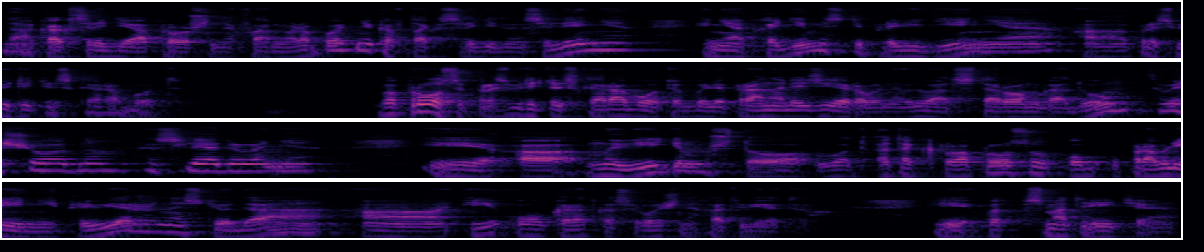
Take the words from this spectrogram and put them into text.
да, как среди опрошенных фармработников, так и среди населения, и необходимости проведения э, просветительской работы. Вопросы просветительской работы были проанализированы в 2022 году в еще одном исследовании – и э, мы видим, что вот это к вопросу об управлении приверженностью да, э, и о краткосрочных ответах. И вот посмотрите,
